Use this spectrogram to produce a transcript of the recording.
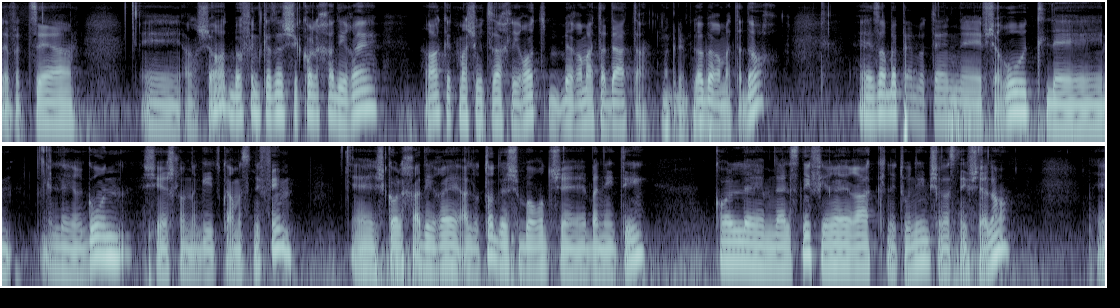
לבצע אה, הרשאות באופן כזה שכל אחד יראה רק את מה שהוא צריך לראות ברמת הדאטה, מגניב. לא ברמת הדוח. אה, זה הרבה פעמים נותן אה, אפשרות ל... לארגון שיש לו נגיד כמה סניפים, אה, שכל אחד יראה על אותו דשבורד שבניתי, כל אה, מנהל סניף יראה רק נתונים של הסניף שלו. אה,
